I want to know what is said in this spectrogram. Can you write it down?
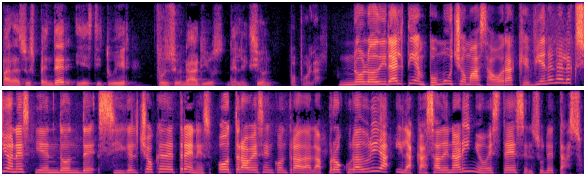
para suspender y destituir funcionarios de elección popular. No lo dirá el tiempo, mucho más ahora que vienen elecciones y en donde sigue el choque de trenes, otra vez encontrada la Procuraduría y la Casa de Nariño. Este es el Zuletazo.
